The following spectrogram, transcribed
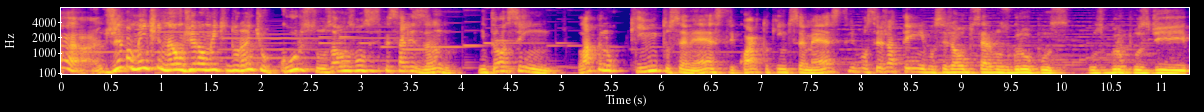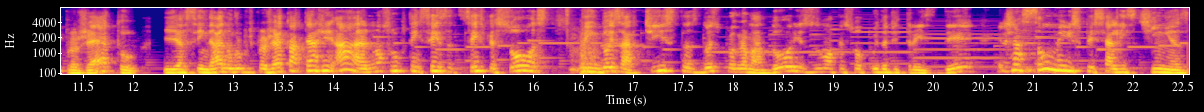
Ah, geralmente não, geralmente durante o curso os alunos vão se especializando. Então, assim, lá pelo quinto semestre, quarto, quinto semestre, você já tem, você já observa os grupos os grupos de projeto, e assim, ah, no grupo de projeto, até a gente, ah, nosso grupo tem seis, seis pessoas, tem dois artistas, dois programadores, uma pessoa cuida de 3D, eles já são meio especialistinhas,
